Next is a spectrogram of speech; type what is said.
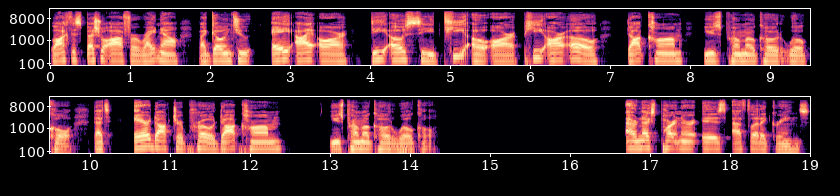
Lock this special offer right now by going to A-I-R-D-O-C-T-O-R-P-R-O dot com. Use promo code WILLCOLE. That's airdoctorpro.com. Use promo code WILLCOLE. Our next partner is Athletic Greens.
